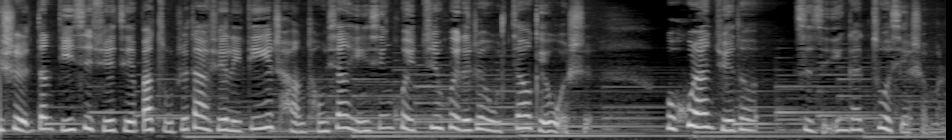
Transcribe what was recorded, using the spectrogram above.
是，当嫡系学姐把组织大学里第一场同乡迎新会聚会的任务交给我时，我忽然觉得自己应该做些什么了。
